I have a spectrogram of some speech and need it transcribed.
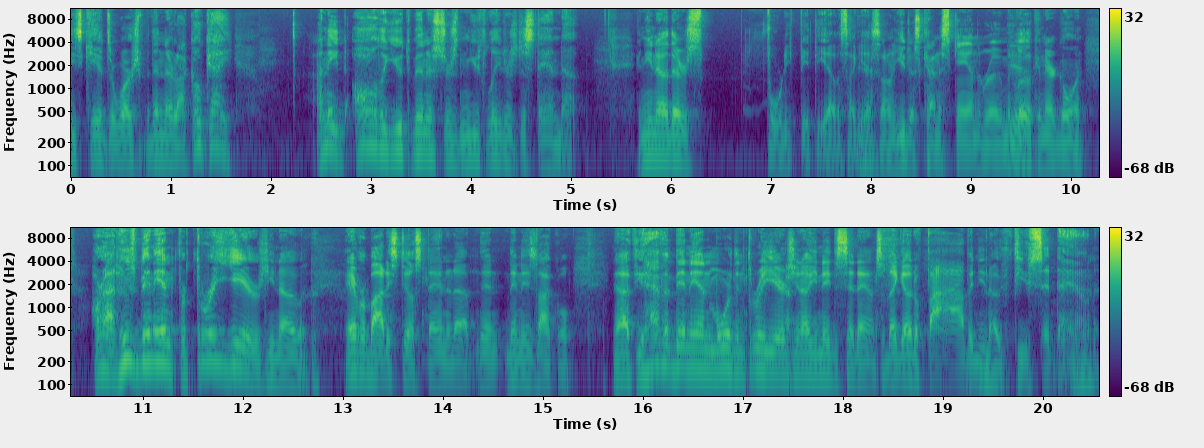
these kids are worshiping. Then they're like, "Okay, I need all the youth ministers and youth leaders to stand up. And you know, there's 40, 50 of us, I guess. I don't know. You just kind of scan the room and look, and they're going, All right, who's been in for three years? You know, and everybody's still standing up. And then, then he's like, Well, now if you haven't been in more than three years, you know, you need to sit down. So they go to five, and, you know, a few sit down. And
